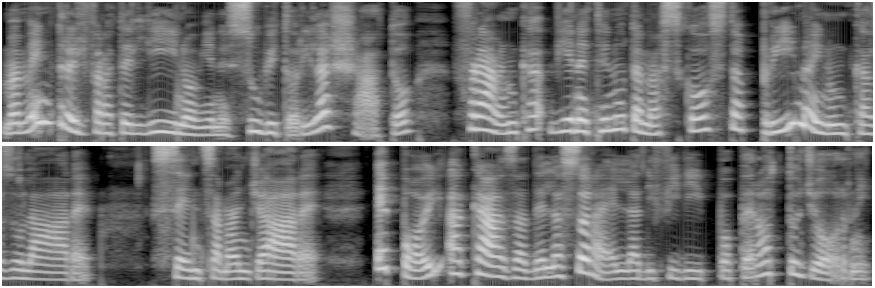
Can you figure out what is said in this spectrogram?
Ma mentre il fratellino viene subito rilasciato, Franca viene tenuta nascosta prima in un casolare, senza mangiare, e poi a casa della sorella di Filippo per otto giorni.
